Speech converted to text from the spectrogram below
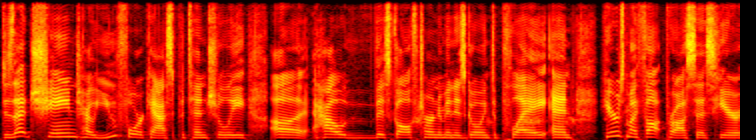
Does that change how you forecast potentially uh, how this golf tournament is going to play? And here's my thought process here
